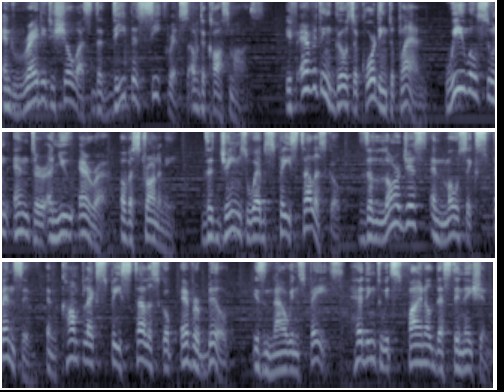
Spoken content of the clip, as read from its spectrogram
and ready to show us the deepest secrets of the cosmos. If everything goes according to plan, we will soon enter a new era of astronomy. The James Webb Space Telescope, the largest and most expensive and complex space telescope ever built, is now in space, heading to its final destination.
